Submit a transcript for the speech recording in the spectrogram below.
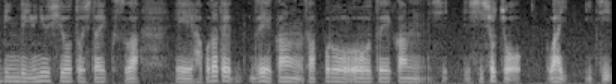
便で輸入しようとした X は、えー函館税関、札幌税関支支所長 Y1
